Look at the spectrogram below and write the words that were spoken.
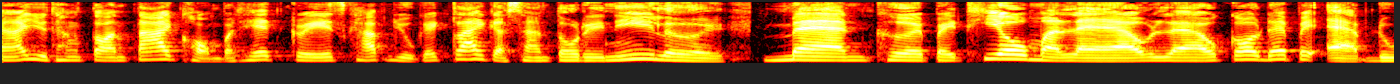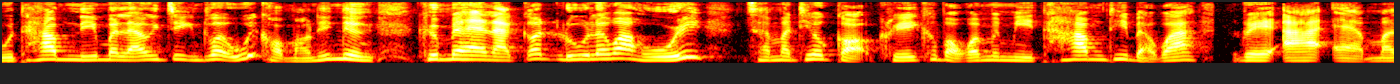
นะอยู่ทางตอนใต้ของประเทศกรีซครับอยู่ใกล้ๆกับซานโตรินีเลยแมนเคยไปเที่ยวมาแล้วแล้วก็ได้ไปแอบดูถ้ำนี้มาแล้วจริงๆด้วยอุ้ยขอเมานิดนึงคือแมนน่ะก็รู้แล้วว่าหุยฉันมาเที่ยวเกาะครีตเขาบอกว่ามันมีถ้ำที่แบบว่าเรอาแอบมา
